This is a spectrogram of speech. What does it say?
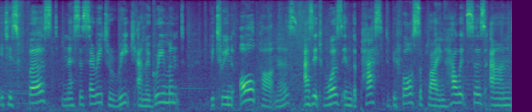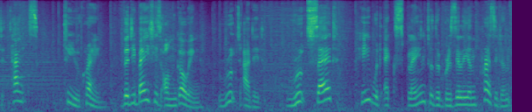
it is first necessary to reach an agreement between all partners, as it was in the past before supplying howitzers and tanks to Ukraine. The debate is ongoing, Rutte added. Rutte said he would explain to the Brazilian president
